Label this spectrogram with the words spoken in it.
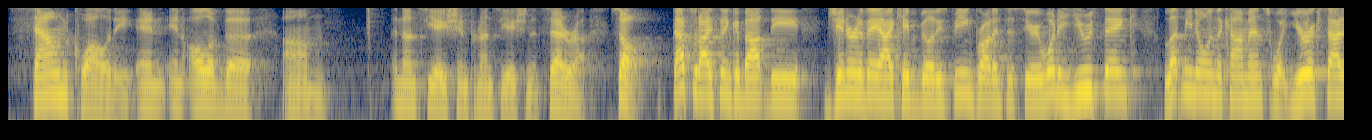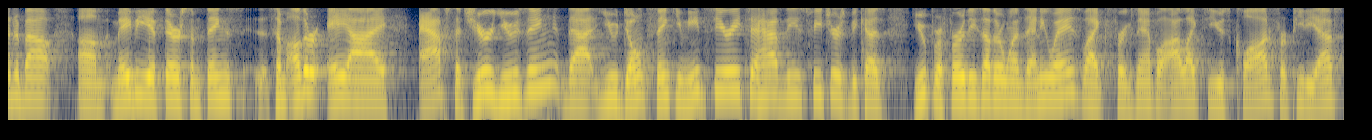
sound quality and in all of the um, enunciation, pronunciation, etc. So that's what I think about the generative AI capabilities being brought into Siri. What do you think? Let me know in the comments what you're excited about. Um, maybe if there's some things, some other AI apps that you're using that you don't think you need Siri to have these features because you prefer these other ones anyways. Like for example, I like to use Claude for PDFs.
